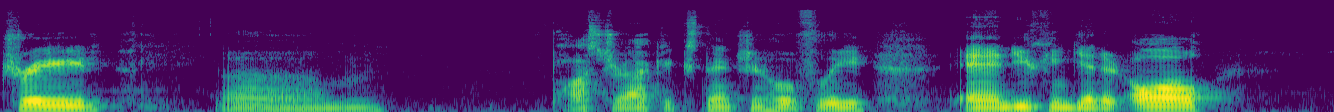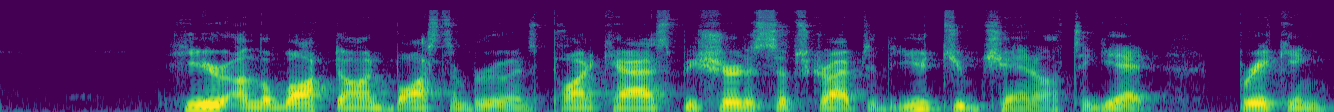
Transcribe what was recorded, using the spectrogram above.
trade, um, Pastrnak extension, hopefully, and you can get it all here on the Locked On Boston Bruins podcast. Be sure to subscribe to the YouTube channel to get breaking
